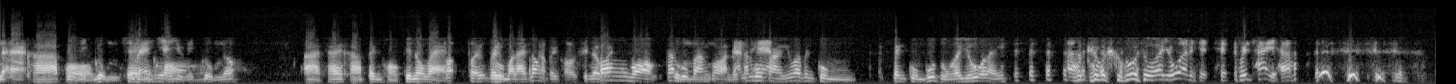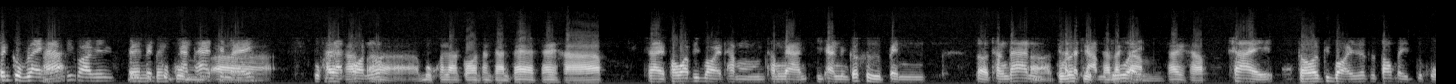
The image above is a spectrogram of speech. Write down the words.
นะฮะครับอผยู่ในมกลุ่มใช่ไหมป็นเฮียขงอยู่ในกลุ่มเนาะอ่าใช่ครับ เป็นของซิโนแวคเพราะเพราะกลุ่มอะไรต้องเป็นของซิโนต้แวองบอกท่านผู้ฟังก่อนกลุ่เดี๋ยมวท่านผู้การแพทย์ฟังคิดว่าเป็นกลุ่ม เป็นกลุ่มผู้สูงอายุอะไรอย่างงี้คือผู้สูงอายุอะดิไม่ใช่ฮะเป็นกลุ่มอะไรฮะฮะพี่บอยเป็นเป็นกลุ่มการแพทย์ใช่ไหมอ่าบุคใช่ลาครับกรเนาะอ่าบุคลากรทางการแพทย์ใช่ครับ ใช่เพราะว่าพี่บอยทำทำงานอีกอันหนึ่งก็คือเป็นเอ่อทางด้านอ่าธุรกิจทัธนตนด้วกรยรมใช่ครับ ใช่เพราะว่าพี่บอยจะต้องไปโอ้โห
